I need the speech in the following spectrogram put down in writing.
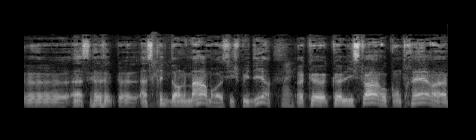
euh inscrite dans le marbre, si je puis dire, euh, que, que l'histoire, au contraire,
